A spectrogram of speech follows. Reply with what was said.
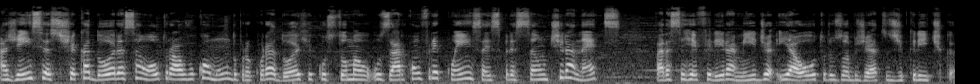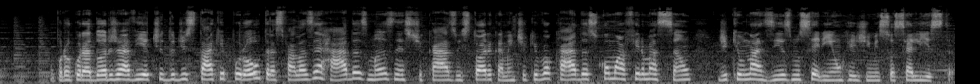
Agências checadoras são outro alvo comum do procurador, que costuma usar com frequência a expressão tiranetes para se referir à mídia e a outros objetos de crítica. O procurador já havia tido destaque por outras falas erradas, mas neste caso historicamente equivocadas, como a afirmação de que o nazismo seria um regime socialista.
